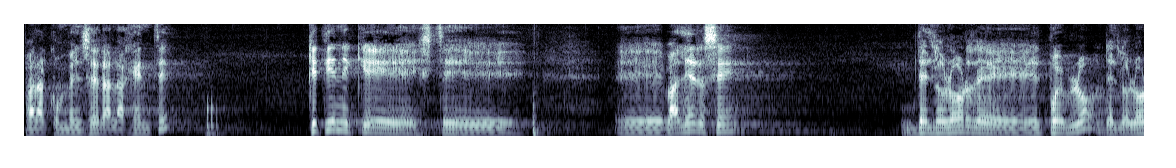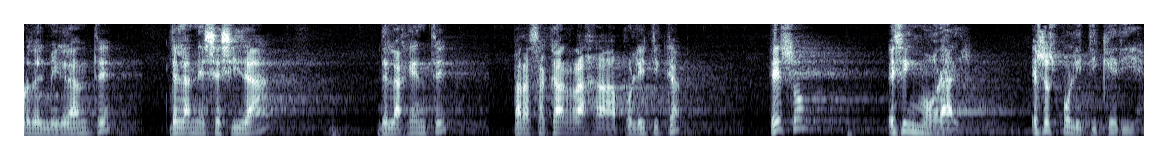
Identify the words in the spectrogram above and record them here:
para convencer a la gente? ¿Qué tiene que este, eh, valerse del dolor del pueblo, del dolor del migrante, de la necesidad de la gente para sacar raja política? Eso es inmoral, eso es politiquería.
